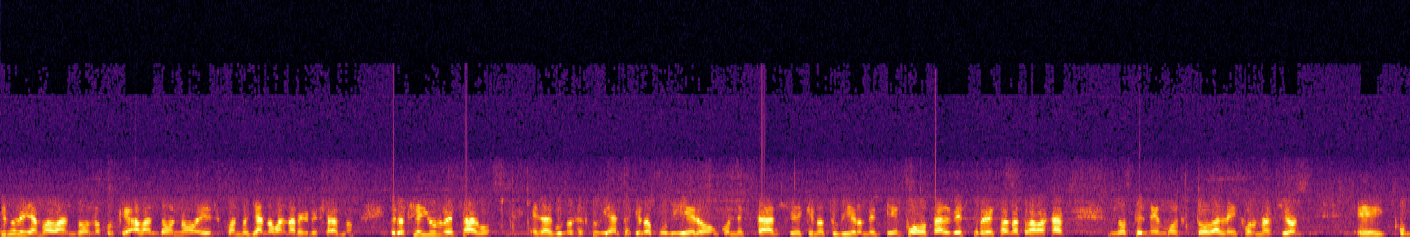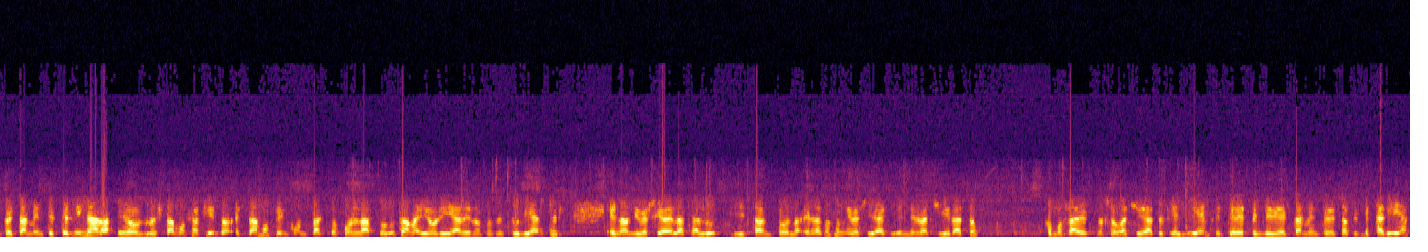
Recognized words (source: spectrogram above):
yo no le llamo abandono, porque abandono es cuando ya no van a regresar, ¿no? Pero sí hay un rezago en algunos estudiantes que no pudieron conectarse, que no tuvieron el tiempo o tal vez que regresaron a trabajar. No tenemos toda la información eh, completamente terminada, pero lo estamos haciendo, estamos en contacto con la absoluta mayoría de nuestros estudiantes en la Universidad de la Salud y tanto en, las dos universidades y en el bachillerato. Como sabes, nuestro bachillerato es el IEM, que depende directamente de esta secretaría,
